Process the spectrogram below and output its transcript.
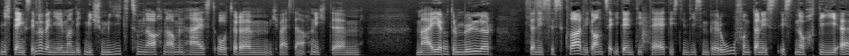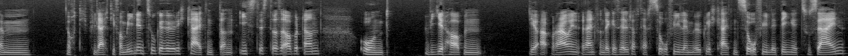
Ich denke es immer, wenn jemand irgendwie Schmied zum Nachnamen heißt oder ähm, ich weiß auch nicht, ähm, Meier oder Müller, dann ist es klar, die ganze Identität ist in diesem Beruf und dann ist, ist noch die, ähm, noch die, vielleicht die Familienzugehörigkeit und dann ist es das aber dann und wir haben ja rein von der Gesellschaft her so viele Möglichkeiten, so viele Dinge zu sein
